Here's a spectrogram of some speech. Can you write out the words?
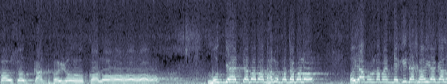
পাও চোখ কান হইল কল। মুখ দিয়ে একটা বাবা, ভালো কথা বলো। ওই আমল নামার নেকি দেখা হইয়া গেল।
